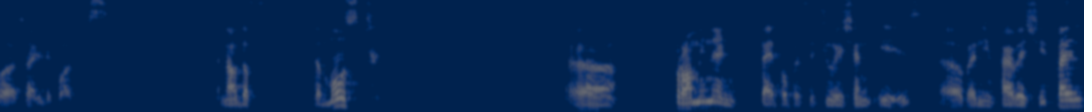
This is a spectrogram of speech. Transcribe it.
uh, soil deposits. Now, the, the most uh, prominent type of a situation is uh, when you have a sheet pile.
